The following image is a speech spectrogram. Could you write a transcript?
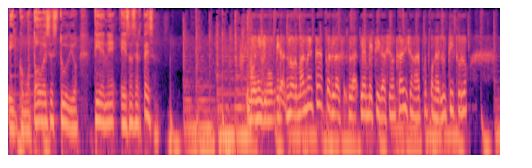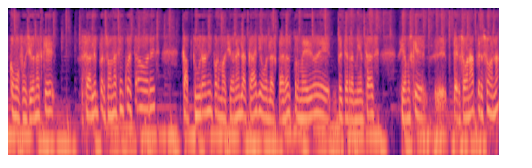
y como todo ese estudio tiene esa certeza? Buenísimo. Mira, normalmente pues la, la investigación tradicional, por ponerle un título, como funciona es que salen personas encuestadores, capturan información en la calle o en las casas por medio de, pues, de herramientas, digamos que eh, persona a persona,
